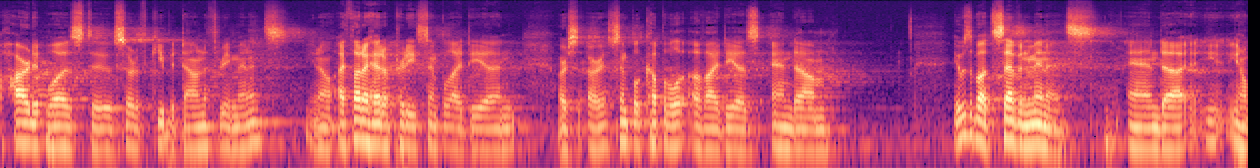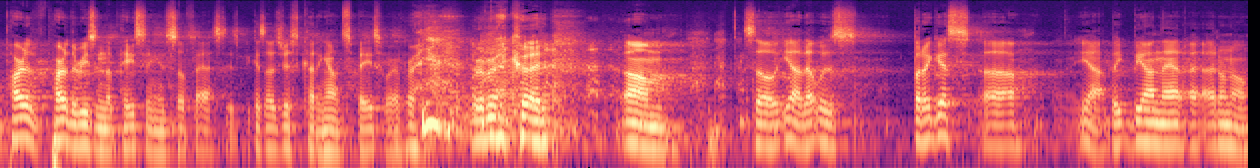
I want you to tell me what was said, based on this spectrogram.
hard it was to sort of keep it down to three minutes. You know, I thought I had a pretty simple idea and or, or a simple couple of ideas, and um, it was about seven minutes. And uh, you, you know, part of part of the reason the pacing is so fast is because I was just cutting out space wherever I, wherever I could. Um, so yeah, that was. But I guess, uh, yeah. But beyond that, I, I don't know.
